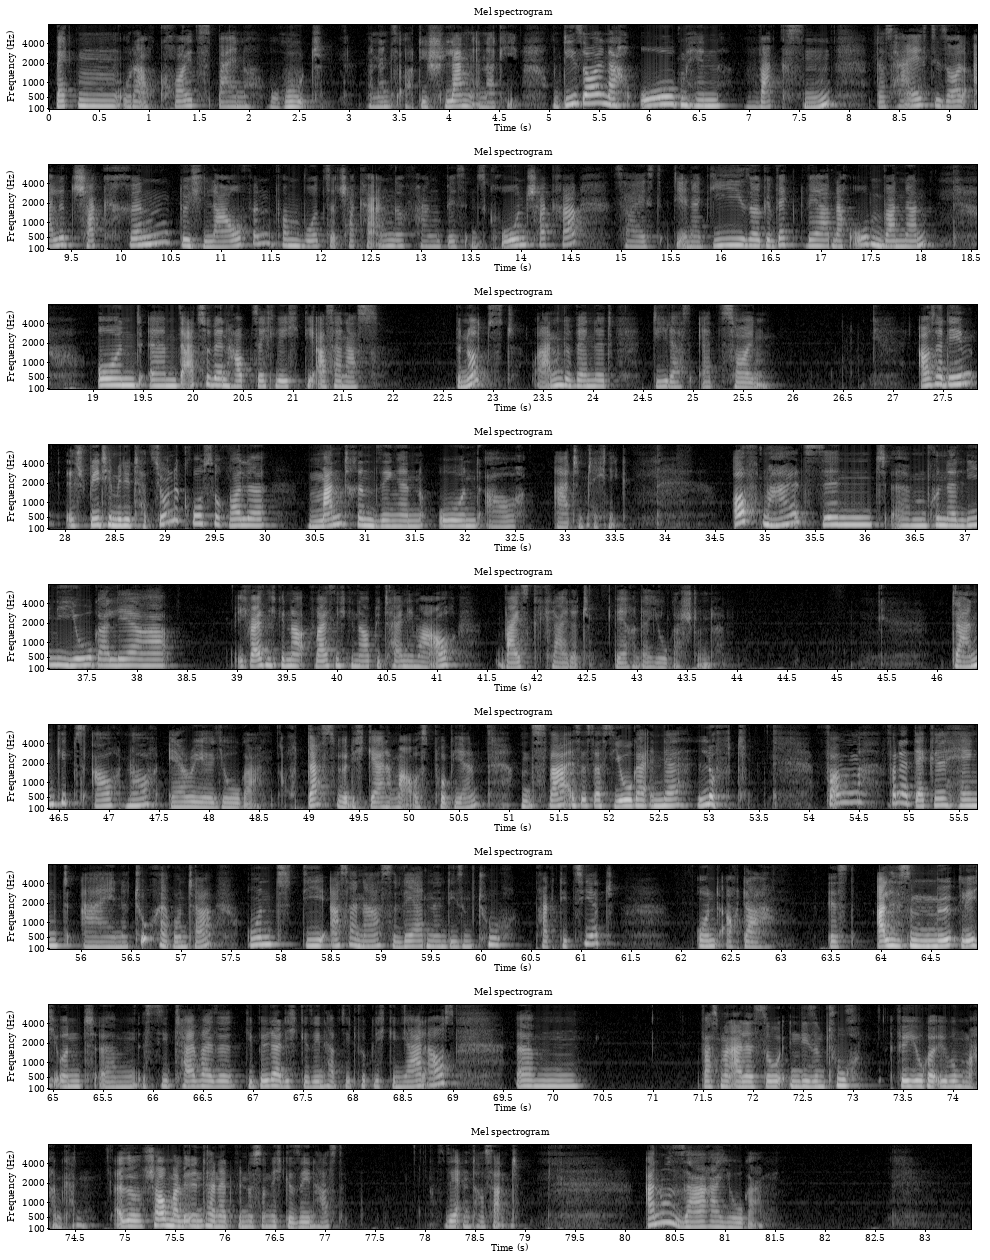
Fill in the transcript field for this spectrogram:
Becken oder auch Kreuzbein ruht. Man nennt es auch die Schlangenenergie. Und die soll nach oben hin wachsen. Das heißt, sie soll alle Chakren durchlaufen, vom Wurzelchakra angefangen bis ins Kronchakra. Das heißt, die Energie soll geweckt werden, nach oben wandern. Und ähm, dazu werden hauptsächlich die Asanas benutzt angewendet, die das erzeugen. Außerdem spielt hier Meditation eine große Rolle, Mantren singen und auch Atemtechnik. Oftmals sind ähm, Kundalini-Yoga-Lehrer, ich weiß nicht, genau, weiß nicht genau, ob die Teilnehmer auch, weiß gekleidet während der Yogastunde. Dann gibt es auch noch Aerial Yoga. Auch das würde ich gerne mal ausprobieren. Und zwar ist es das Yoga in der Luft. Vom, von der Decke hängt ein Tuch herunter und die Asanas werden in diesem Tuch praktiziert. Und auch da ist alles möglich und ähm, es sieht teilweise, die Bilder, die ich gesehen habe, sieht wirklich genial aus, ähm, was man alles so in diesem Tuch für Yoga-Übungen machen kann. Also schau mal im Internet, wenn du es noch nicht gesehen hast. Sehr interessant. Anusara Yoga.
